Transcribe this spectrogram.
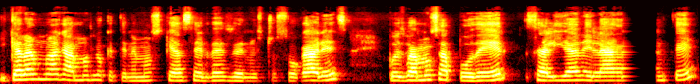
y cada uno hagamos lo que tenemos que hacer desde nuestros hogares, pues vamos a poder salir adelante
